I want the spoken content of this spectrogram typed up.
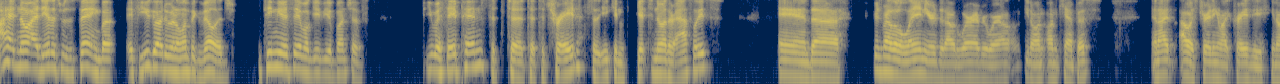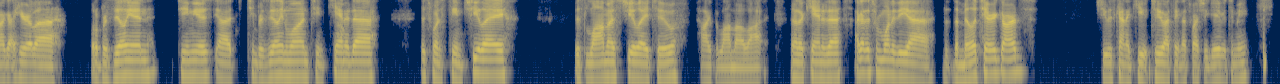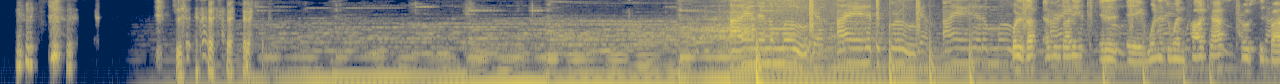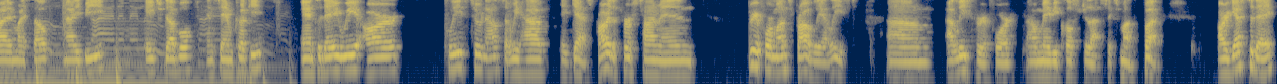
I had no idea this was a thing, but if you go to an Olympic Village, Team USA will give you a bunch of USA pins to to to, to trade so that you can get to know other athletes. And uh, here's my little lanyard that I would wear everywhere, you know, on, on campus. And I I was trading like crazy. You know, I got here a uh, little Brazilian team US, uh, team Brazilian one, team Canada. This one's team Chile. This llama's Chile too. I like the llama a lot. Another Canada. I got this from one of the uh the, the military guards. She was kind of cute too. I think that's why she gave it to me. Just I ain't in the mood. I ain't hit the groove. I ain't hit the mood. What is up, everybody? It is a Win is a Win podcast hosted by myself, Matty B, H Double, and Sam Cookie. And today we are pleased to announce that we have a guest, probably the first time in three or four months, probably at least. Um, at least three or four, uh, maybe closer to that six month. But our guest today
